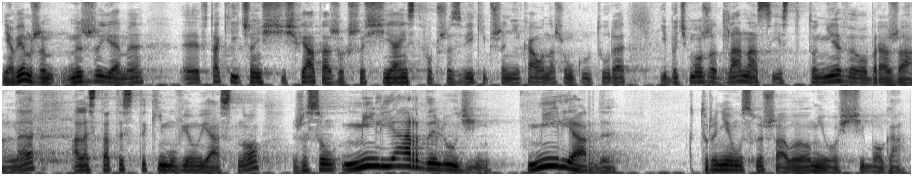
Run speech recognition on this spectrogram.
Ja wiem, że my żyjemy e, w takiej części świata, że chrześcijaństwo przez wieki przenikało naszą kulturę i być może dla nas jest to niewyobrażalne, ale statystyki mówią jasno, że są miliardy ludzi, miliardy, które nie usłyszały o miłości Boga.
